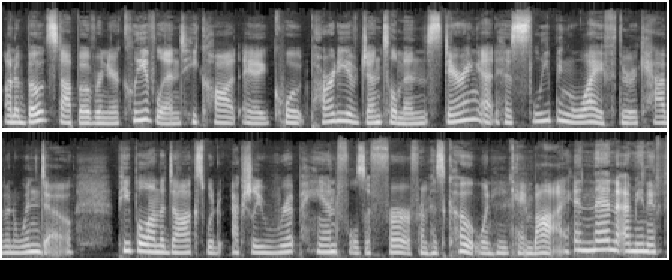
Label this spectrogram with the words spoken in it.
On a boat stopover near Cleveland, he caught a quote party of gentlemen staring at his sleeping wife through a cabin window. People on the docks would actually rip handfuls of fur from his coat when he came by. And then, I mean, if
